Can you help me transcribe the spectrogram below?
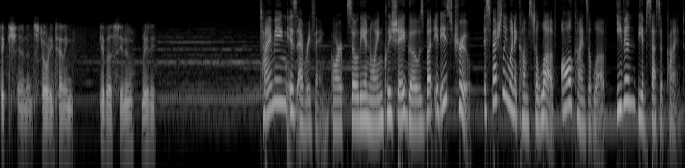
fiction and storytelling give us, you know, really. Timing is everything, or so the annoying cliche goes, but it is true, especially when it comes to love, all kinds of love, even the obsessive kind.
